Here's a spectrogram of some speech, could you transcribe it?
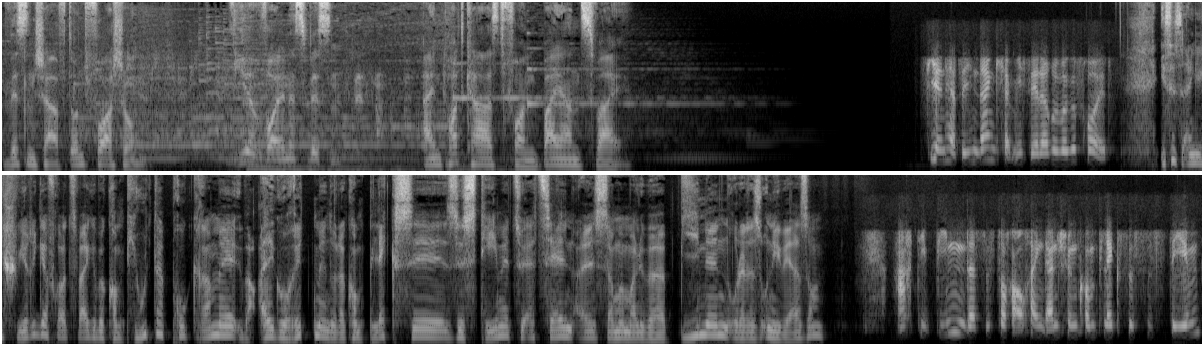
Wissenschaft und Forschung. Wir wollen es wissen. Ein Podcast von Bayern 2. Vielen herzlichen Dank, ich habe mich sehr darüber gefreut. Ist es eigentlich schwieriger, Frau Zweig, über Computerprogramme, über Algorithmen oder komplexe Systeme zu erzählen, als, sagen wir mal, über Bienen oder das Universum? Ach, die Bienen, das ist doch auch ein ganz schön komplexes System.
